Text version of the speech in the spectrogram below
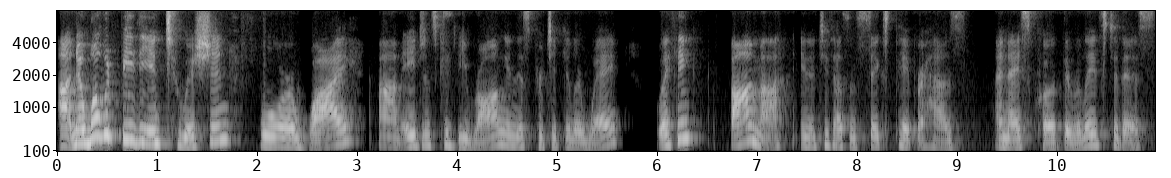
Uh, now, what would be the intuition for why um, agents could be wrong in this particular way? Well, I think Fama in a 2006 paper has a nice quote that relates to this.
